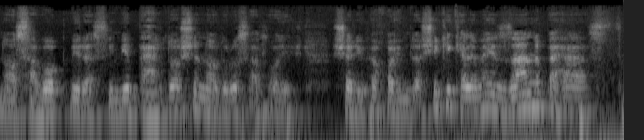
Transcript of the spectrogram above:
ناسواب می‌رسیم یه برداشت نادرست از آیه شریفه خواهیم داشت. یکی کلمه زن به هست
